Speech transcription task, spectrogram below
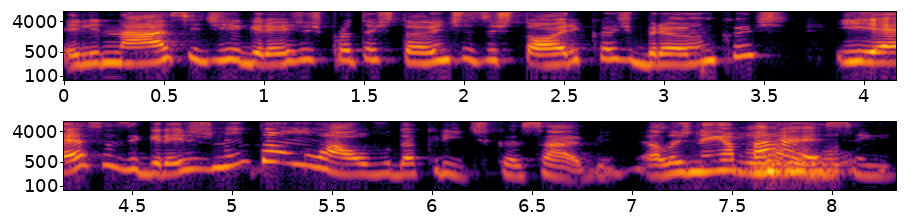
Ele nasce de igrejas protestantes históricas, brancas, e essas igrejas não estão no alvo da crítica, sabe? Elas nem uhum. aparecem. Uhum.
